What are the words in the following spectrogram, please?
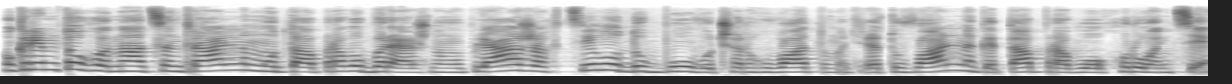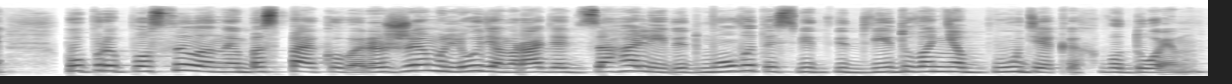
Окрім того, на центральному та правобережному пляжах цілодобово чергуватимуть рятувальники та правоохоронці. Попри посилений безпековий режим, людям радять взагалі відмовитись від відвідування будь-яких водойм.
